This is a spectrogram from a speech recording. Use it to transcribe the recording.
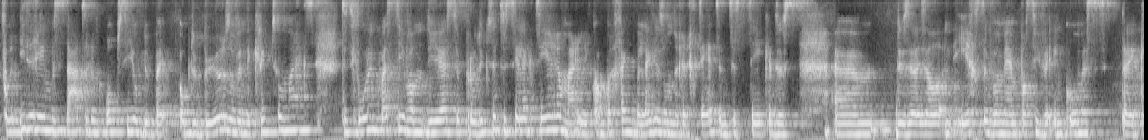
Voor iedereen bestaat er een optie op de, op de beurs of in de cryptomarkt. Het is gewoon een kwestie van de juiste producten te selecteren, maar je kan perfect beleggen zonder er tijd in te steken. Dus, um, dus dat is al een eerste van mijn passieve inkomens, dat ik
